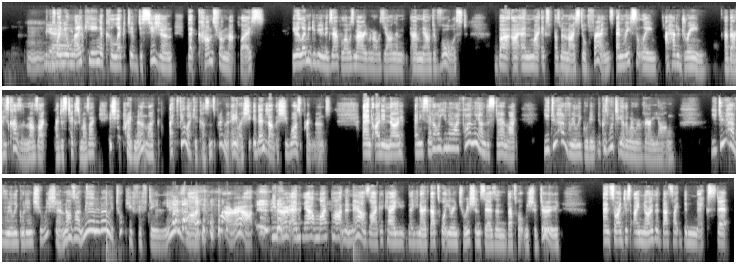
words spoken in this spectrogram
Because yeah. when you're making a collective decision that comes from that place, you know, let me give you an example. I was married when I was young and I'm now divorced, but I, and my ex husband and I are still friends. And recently I had a dream about his cousin. And I was like, I just texted him. I was like, is she pregnant? Like, I feel like your cousin's pregnant. Anyway, she, it ended up that she was pregnant and I didn't know. And he said, oh, you know, I finally understand. Like, you do have really good, in- because we are together when we were very young. You do have really good intuition. And I was like, man, it only took you 15 years. Like, far out, you know. And now my partner now is like, okay, you, you know, if that's what your intuition says and that's what we should do. And so I just, I know that that's like the next step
